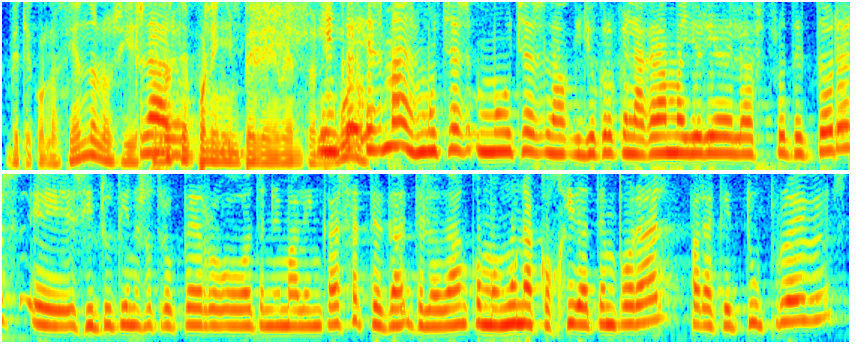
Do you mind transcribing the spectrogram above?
Vete conociéndolo, si es que Claro, no te ponen impedimento Y ninguno. Es más, muchas, muchas, la- yo creo que en la gran mayoría de las protectoras, eh, si tú tienes otro perro o va a tener mal en casa, te, da- te lo dan como en una acogida temporal para que tú pruebes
